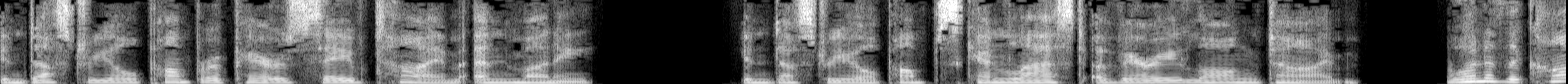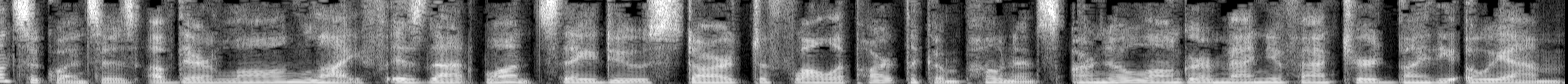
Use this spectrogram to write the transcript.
Industrial pump repairs save time and money. Industrial pumps can last a very long time. One of the consequences of their long life is that once they do start to fall apart, the components are no longer manufactured by the OEM.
